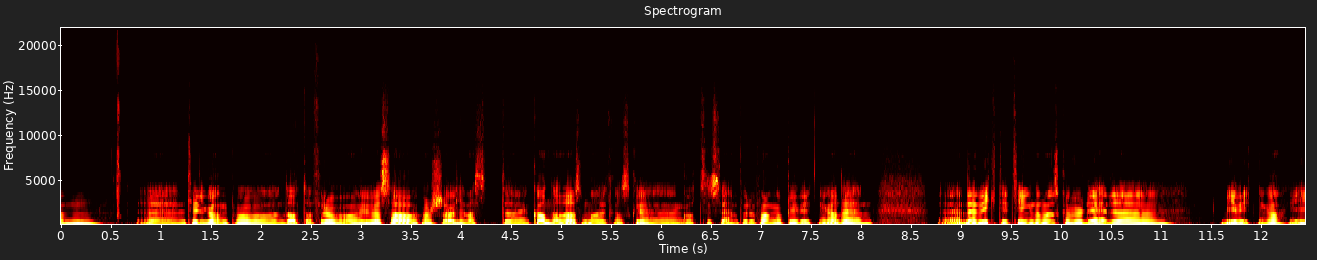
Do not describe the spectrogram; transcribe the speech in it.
um, tilgang på data fra USA, og kanskje aller mest uh, Canada, som har et ganske godt system for å fange opp bivirkninger, det er en, uh, det er en viktig ting når man skal vurdere bivirkninger i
